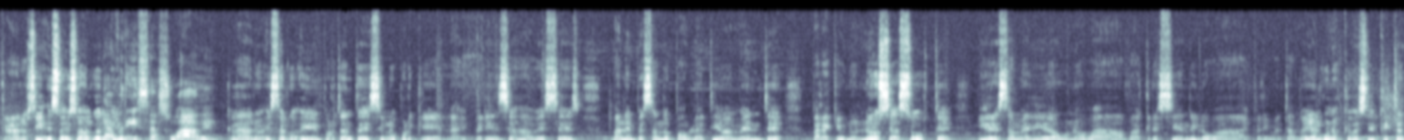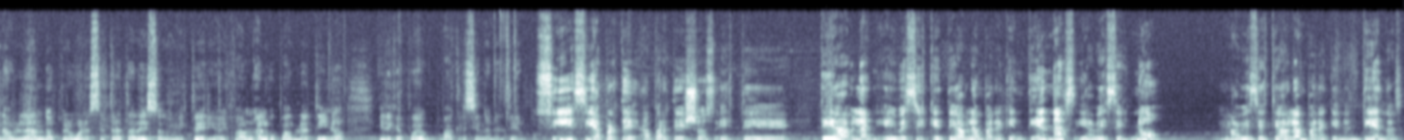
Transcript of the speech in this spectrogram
Claro, sí, eso, eso es algo La que- brisa suave. Claro, es algo eh, importante decirlo porque las experiencias a veces van empezando paulativamente para que uno no se asuste y de esa medida uno va, va creciendo y lo va experimentando. Hay algunos que van a decir que están hablando, pero bueno, se trata de eso, de un misterio. Es algo paulatino y de que después va creciendo en el tiempo. Sí, sí, aparte, aparte ellos este, te hablan y hay veces que te hablan para que entiendas y a veces no. A Mm. veces te hablan para que no entiendas.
